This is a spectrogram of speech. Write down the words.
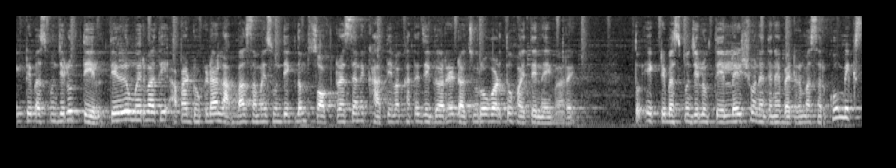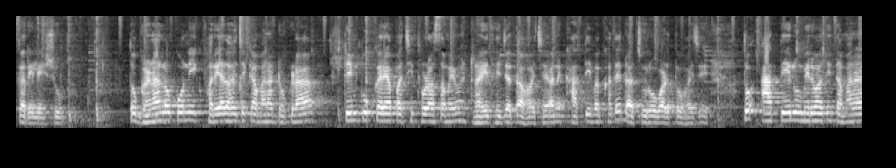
એક ટેબલ સ્પૂન જેટલું તેલ. તેલ ઉમેરવાથી આપણા ઢોકળા લાંબા સમય સુધી એકદમ સોફ્ટ રહેશે અને ખાતી વખતે જે ઘરે ડચુરો વળતો હોય તે નહીં વળે. તો એક ટેબલ સ્પૂન જેટલું તેલ લઈશું અને તેને બેટરમાં સરખું મિક્સ કરી લઈશું. તો ઘણા લોકોની એક ફરિયાદ હોય છે કે અમારા ઢોકળા સ્ટીમ કૂક કર્યા પછી થોડા સમયમાં ડ્રાય થઈ જતા હોય છે અને ખાતી વખતે ડચુરો વળતો હોય છે. તો આ તેલ ઉમેરવાથી તમારા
